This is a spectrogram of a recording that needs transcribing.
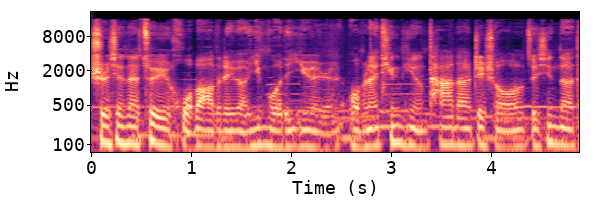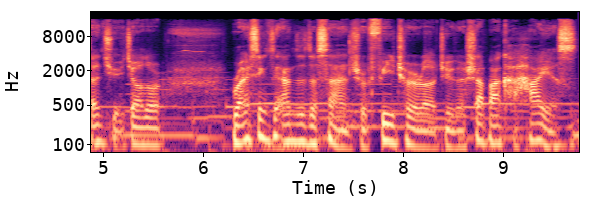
是现在最火爆的这个英国的音乐人。我们来听听他的这首最新的单曲，叫做《Rising Under the Sun》，是 feature 了这个沙巴卡哈耶斯。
